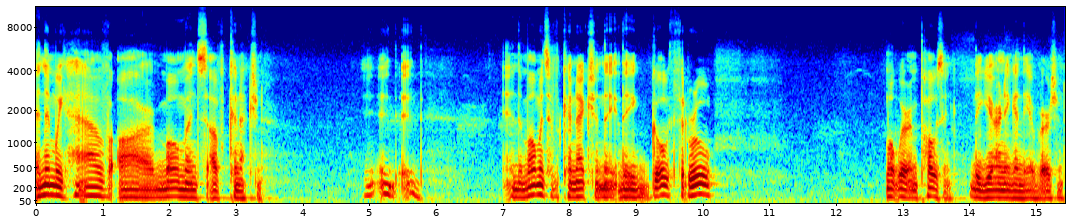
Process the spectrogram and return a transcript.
And then we have our moments of connection. And, the moments of connection, they, they go through what we're imposing, the yearning and the aversion.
